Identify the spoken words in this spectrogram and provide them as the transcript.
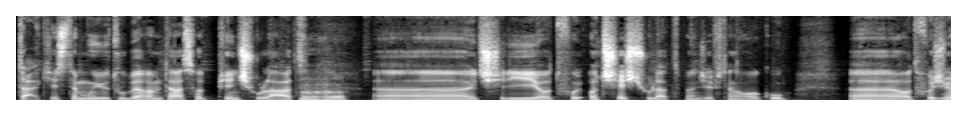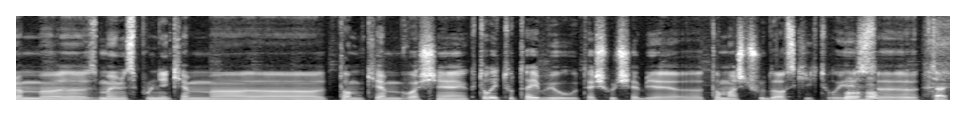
Tak, jestem youtuberem teraz od 5 lat, -huh. e, czyli od, od 6 lat będzie w tym roku. E, otworzyłem e, z moim wspólnikiem e, Tomkiem właśnie, który tutaj był też u ciebie, Tomasz Czudowski, który uh -huh. jest tak.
